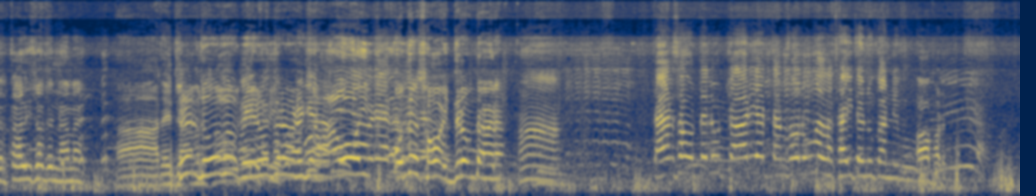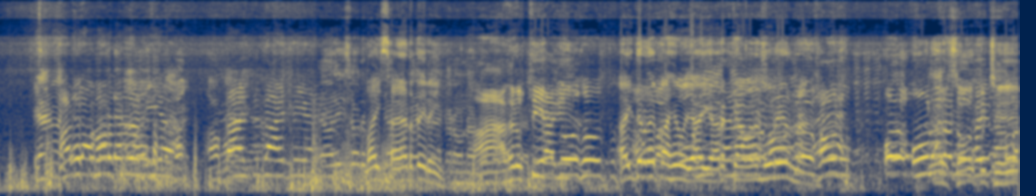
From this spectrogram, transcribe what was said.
4300 ਦਿੰਨਾ ਮੈਂ। ਹਾਂ ਤੇ ਜਾਨ 200 ਫੇਰ ਉਧਰ ਗਿਆ ਉਹ ਉਹਦੇ 100 ਇੱਧਰ ਆਉਂਦਾ ਫਿਰ। ਹਾਂ। 300 ਉੱਤੇ ਨੂੰ 4000 300 ਲਊਗਾ ਲਖਾਈ ਤੈਨੂੰ ਕਰਨੀ ਪਊ। ਆ ਫੜ। ਯਾਰ ਸਾਡੇ ਟਮਾਟਰ ਲੱਗੀ ਆ ਦੱਸ ਤੇ ਦੱਸ ਦੇ ਯਾਰ। 4200 ਬਾਈ ਸਾਈਡ ਤੇ ਰਹੀ। ਹਾਂ ਫਿਰ ਉੱਥੇ ਆ ਗਈ। 200 ਇੱਧਰ ਦੇ ਪਾਸੇ ਹੋ ਜਾ ਯਾਰ ਕਿਉਂ ਮੂਰੇ ਹੁੰਨਾ ਉਹ ਉਹਨੂੰ 100 ਪਿੱਛੇ ਆਹ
